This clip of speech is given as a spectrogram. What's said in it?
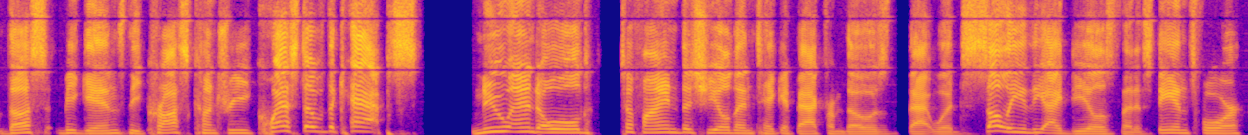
Thus begins the cross country quest of the Caps, new and old, to find the shield and take it back from those that would sully the ideals that it stands for.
